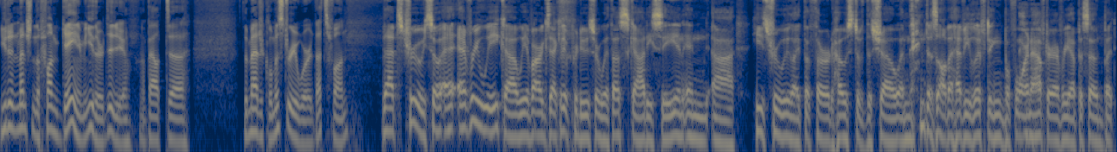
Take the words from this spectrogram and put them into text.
You didn't mention the fun game either, did you? About uh, the magical mystery word. That's fun. That's true. So every week uh, we have our executive producer with us, Scotty C, and, and uh, he's truly like the third host of the show, and then does all the heavy lifting before and after every episode. But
